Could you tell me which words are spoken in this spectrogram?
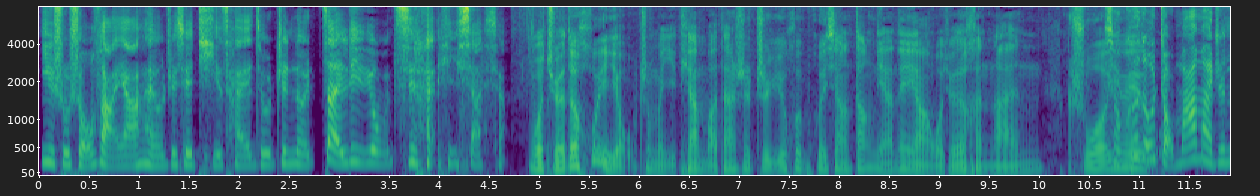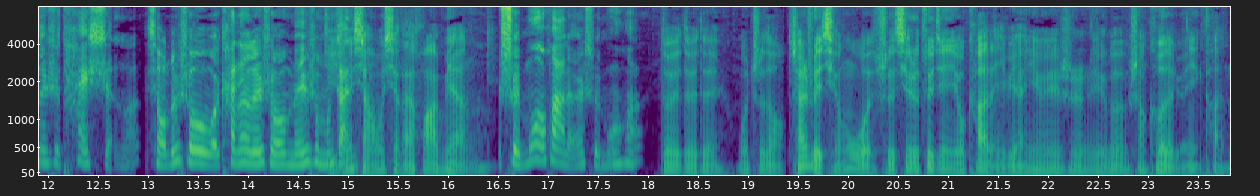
艺术手法呀，还有这些题材。就真的再利用起来一下下，我觉得会有这么一天吧。但是至于会不会像当年那样，我觉得很难说。小蝌蚪找妈妈真的是太神了。小的时候我看到的时候没什么感觉，想不起来画面了。水墨画的水墨画，对对对，我知道山水情。我是其实最近又看了一遍，因为是一个上课的原因看的，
